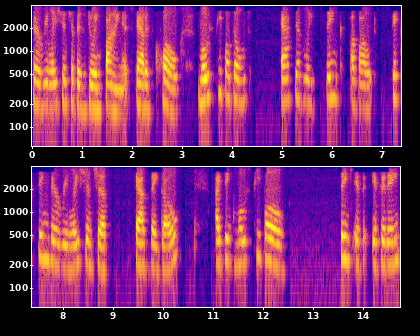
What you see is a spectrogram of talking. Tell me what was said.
their relationship is doing fine. It's status quo. Most people don't actively think about fixing their relationship as they go. I think most people think if if it ain't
